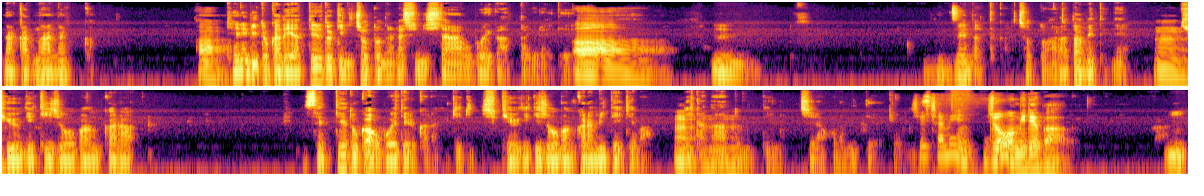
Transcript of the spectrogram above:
なんか、な、なんか、うん。テレビとかでやってる時にちょっと流し見した覚えがあったぐらいで、あうん。全然だったから、ちょっと改めてね、あ。うん。旧劇場版から、設定とか覚えてるから、劇旧劇場版から見ていけばいいかなと思って、今、ちらほら見てるけど。ちなみに、ジョーを見れば、うん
